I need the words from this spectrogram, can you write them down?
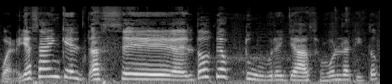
Bueno, ya saben que el, hace el 2 de octubre, ya hace un buen ratito,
